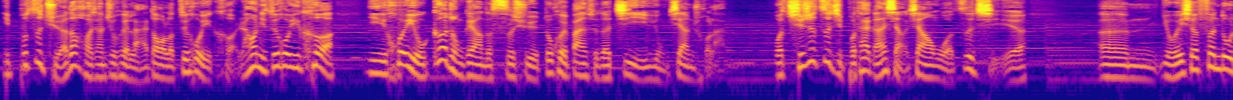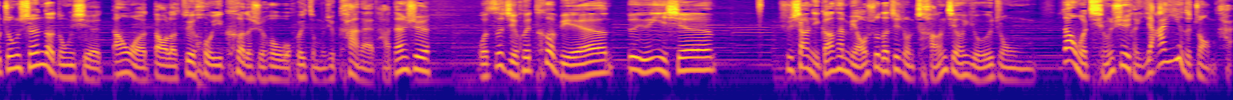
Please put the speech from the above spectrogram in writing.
你不自觉的好像就会来到了最后一刻，然后你最后一刻你会有各种各样的思绪都会伴随着记忆涌现出来。我其实自己不太敢想象我自己嗯，有一些奋斗终身的东西，当我到了最后一刻的时候，我会怎么去看待它？但是我自己会特别对于一些，就像你刚才描述的这种场景，有一种让我情绪很压抑的状态。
